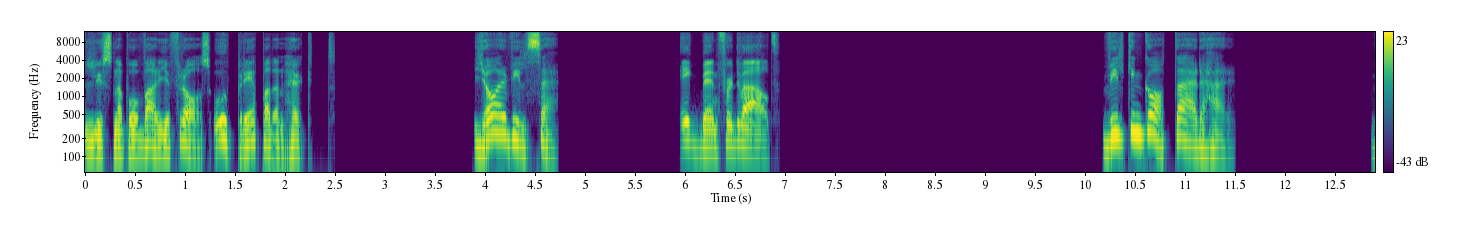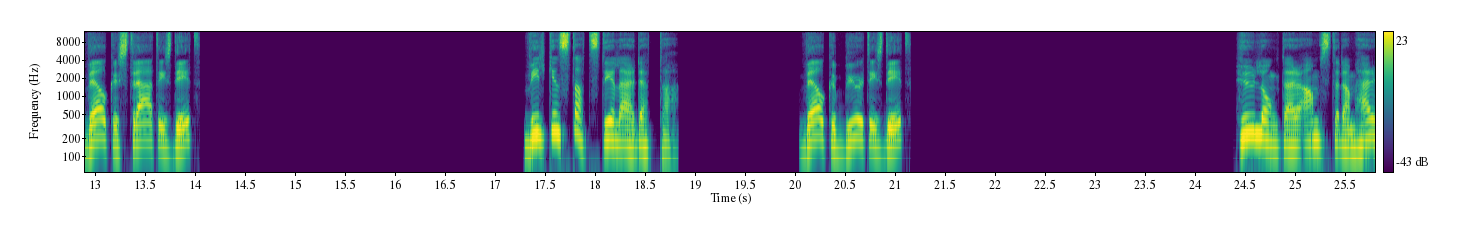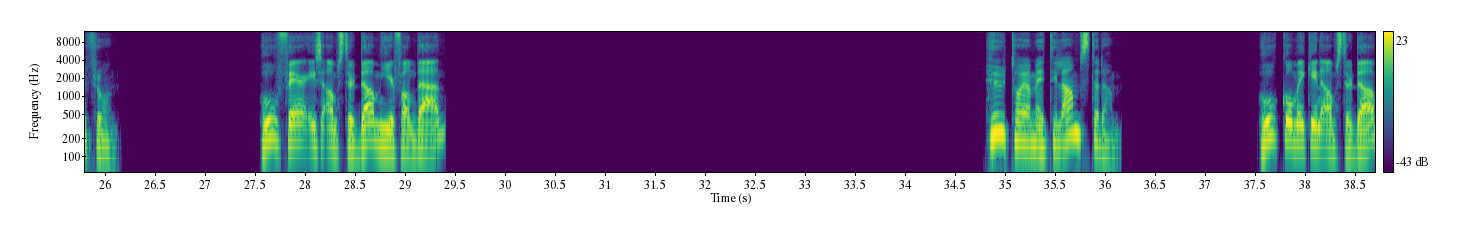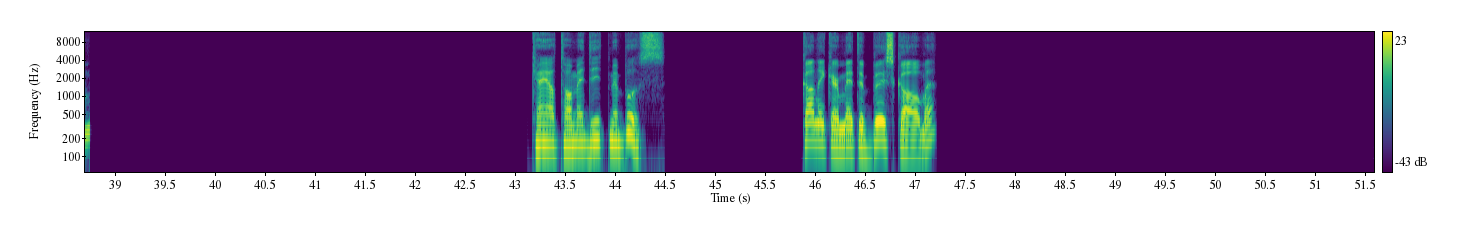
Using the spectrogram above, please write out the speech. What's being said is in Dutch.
Lyssna på varje fras och upprepa den högt. Jag är vilse. Ik ben verdwaald. Vilken gata är det här? Welke straat is dit? Vilken stadsdel är detta? Welke buurt is dit? Hur långt är Amsterdam härifrån? Hoe ver is Amsterdam hier vandaan? Hur tar jag mig till Amsterdam? Hoe kom ik in Amsterdam? Kan jag ta mig dit med buss? Kan ik er met de bus komen?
